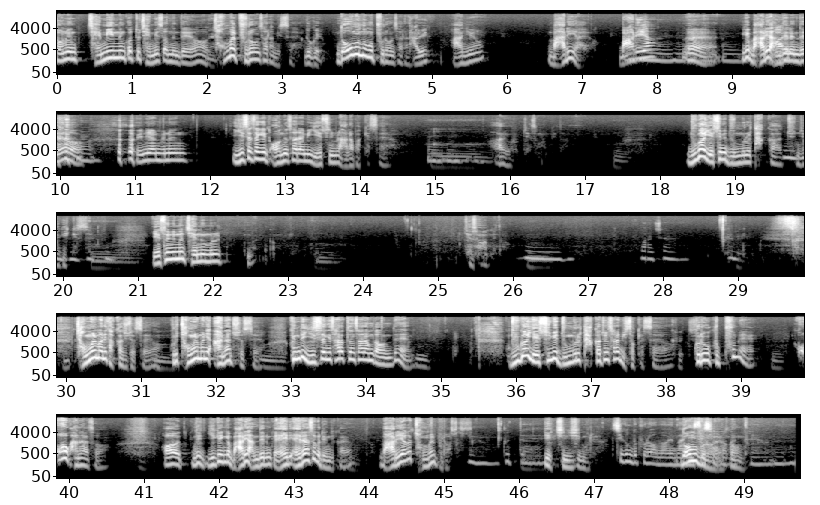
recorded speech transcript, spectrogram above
저는 재미있는 것도 재밌었는데요. 네. 정말 부러운 사람이 있어요. 누구요? 너무 너무 부러운 사람. 다윗? 아니요, 마리아요. 마리아? 네. 이게 말이 안 말이- 되는데요. 왜냐하면은 이 세상에 어느 사람이 예수님을 알아봤겠어요. 아유 죄송합니다. 누가 예수님의 눈물을 닦아준 적이 있겠어요. 예수님은 제 눈물을 죄송합니다. 맞아요. 정말 많이 닦아주셨어요. 그리고 정말 많이 안아주셨어요. 근데 이 세상에 살았던 사람 가운데 누가 예수님의 눈물을 닦아준 사람이 있었겠어요. 그렇지. 그리고 그 품에 꼭 안아서. 어, 근데 이게 그러니까 말이 안 되는 게 애, 애라서 그러니까요. 마리아가 정말 부러웠었어요. 그때 예, 진심으로요. 지금도 부러운 마음이 많이 너무 부러워요, 것 너무. 같아요.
